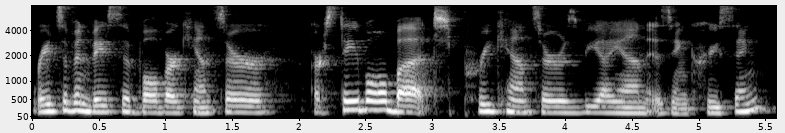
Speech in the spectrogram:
Rates of invasive vulvar cancer are stable, but precancer's VIN is increasing.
